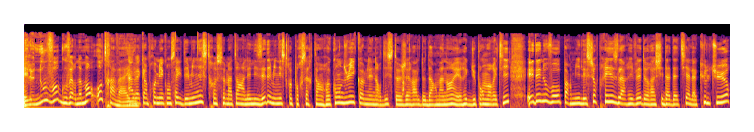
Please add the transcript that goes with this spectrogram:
Et le nouveau gouvernement au travail. Avec un premier conseil des ministres ce matin à l'Elysée, des ministres pour certains reconduits, comme les nordistes Gérald Darmanin et Éric Dupont-Moretti, et des nouveaux parmi les surprises, l'arrivée de Rachida Dati à la culture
